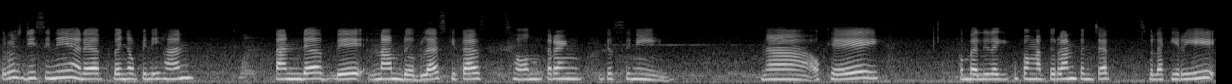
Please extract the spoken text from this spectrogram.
Terus di sini ada banyak pilihan. Tanda B612 kita soundtrack ke sini. Nah, oke. Okay. Kembali lagi ke pengaturan pencet sebelah kiri.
